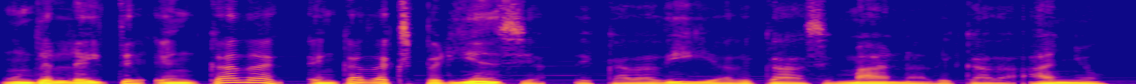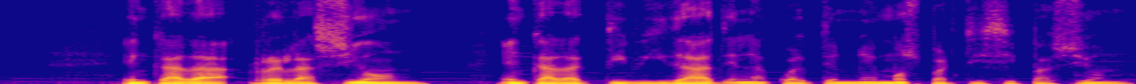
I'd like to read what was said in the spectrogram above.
un deleite en cada, en cada experiencia de cada día, de cada semana, de cada año, en cada relación, en cada actividad en la cual tenemos participación.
